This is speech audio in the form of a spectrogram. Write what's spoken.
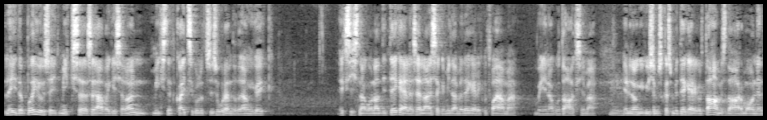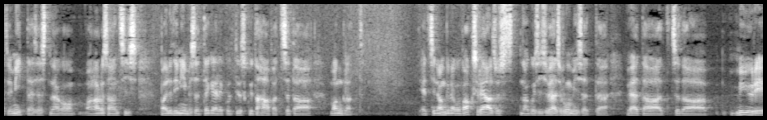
leida põhjuseid, miks see sõjavägi seal on, miks neid kaitsekulutusi suurendada ja ongi kõik. ehk siis nagu nad ei tegele selle asjaga, mida me tegelikult vajame või nagu tahaksime mm. -hmm. ja nüüd ongi küsimus, kas me tegelikult tahame seda harmooniat või mitte, sest nagu ma olen aru saanud, siis paljud inimesed tegelikult justkui tahavad seda vanglat et siin ongi nagu kaks reaalsust nagu siis ühes ruumis, et äh, ühed tahavad seda müüri,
